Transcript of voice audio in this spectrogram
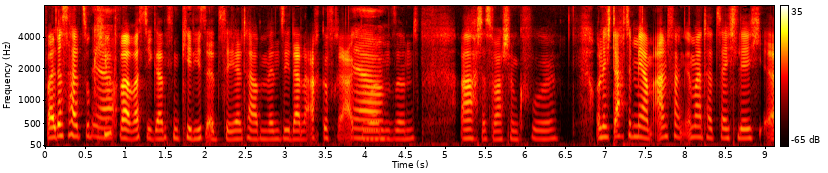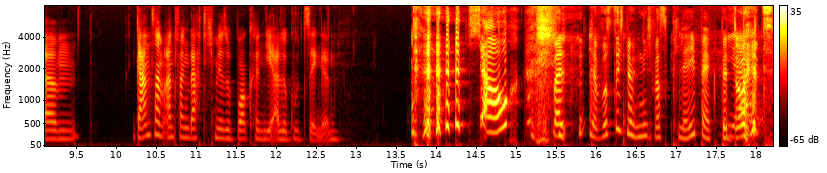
weil das halt so Ja. cute war, was die ganzen Kiddies erzählt haben, wenn sie danach gefragt Ja. worden sind. Ach, das war schon cool. Und ich dachte mir am Anfang immer tatsächlich, ähm, ganz am Anfang dachte ich mir so, boah, können die alle gut singen. Ich auch, weil da wusste ich noch nicht, was Playback bedeutet.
